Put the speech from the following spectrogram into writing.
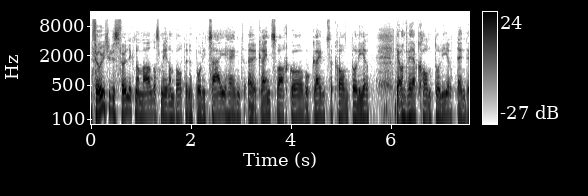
für uns ist es völlig normal, dass wir am Boden eine Polizei haben, eine Grenzwache die Grenzen kontrolliert. Ja, und wer kontrolliert denn die,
